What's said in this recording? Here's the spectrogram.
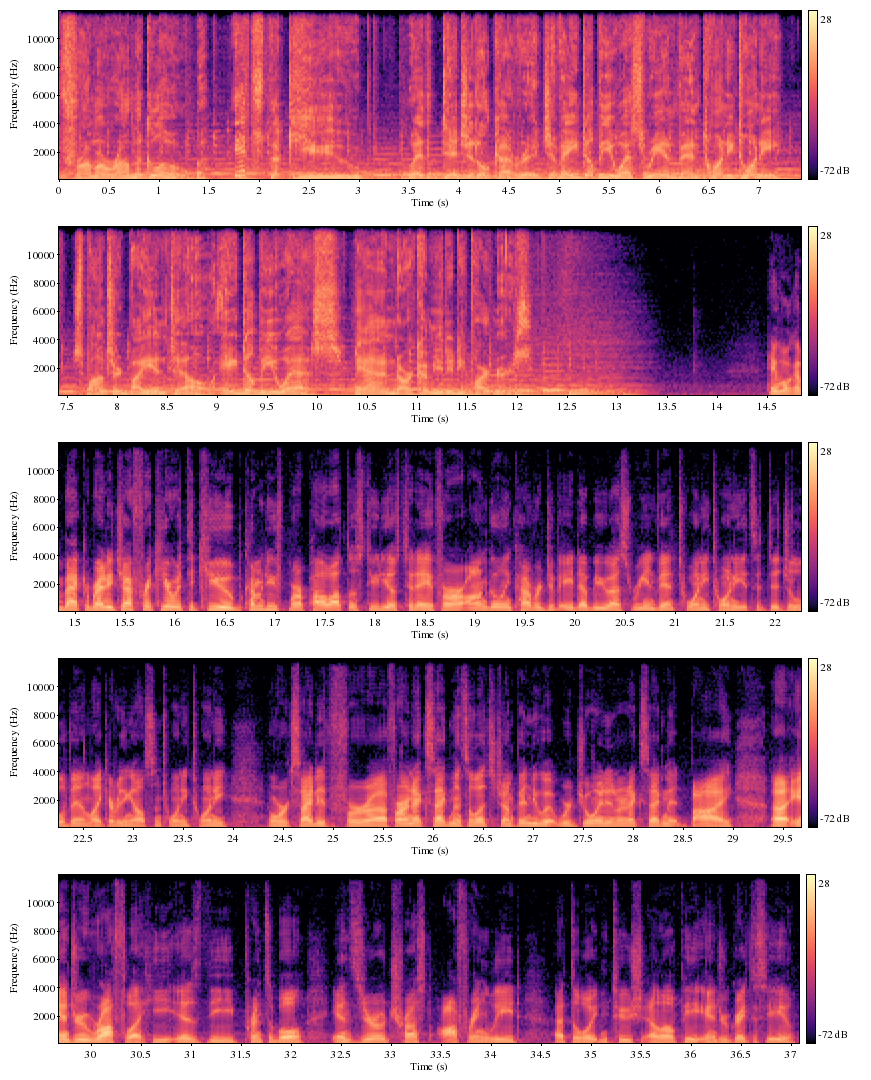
from around the globe. It's theCUBE, with digital coverage of AWS reInvent 2020. Sponsored by Intel, AWS, and our community partners. Hey, welcome back everybody. Jeff Frick here with theCUBE, coming to you from our Palo Alto studios today for our ongoing coverage of AWS reInvent 2020. It's a digital event like everything else in 2020, and we're excited for, uh, for our next segment, so let's jump into it. We're joined in our next segment by uh, Andrew Rafla. He is the principal and Zero Trust offering lead at Deloitte & Touche LLP. Andrew, great to see you.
